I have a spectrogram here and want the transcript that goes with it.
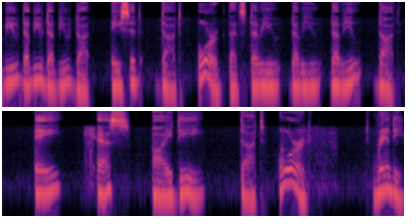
www.asid.org. That's www.asid.org. Randy,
